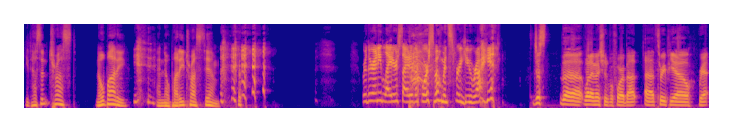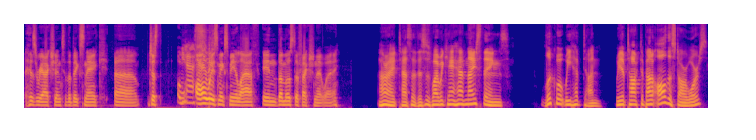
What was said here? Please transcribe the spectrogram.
he doesn't trust nobody, and nobody trusts him. Were there any lighter side of the Force moments for you, Ryan? Just the what I mentioned before about uh, 3PO, rea- his reaction to the big snake, uh, just al- Yes. always makes me laugh in the most affectionate way. All right, Tessa, this is why we can't have nice things. Look what we have done. We have talked about all the Star Wars.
